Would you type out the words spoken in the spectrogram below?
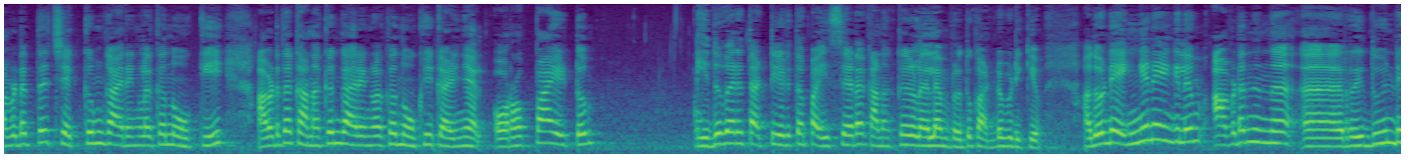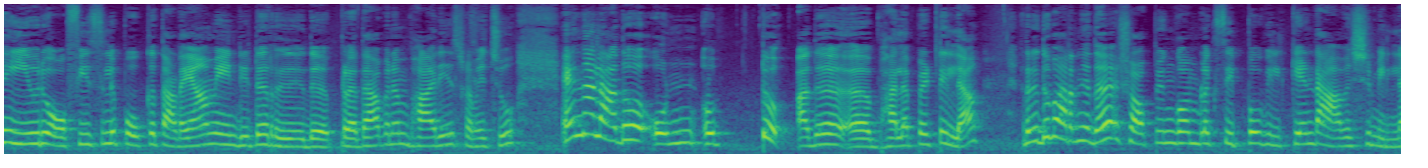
അവിടുത്തെ ചെക്കും കാര്യങ്ങളൊക്കെ നോക്കി അവിടുത്തെ കണക്കും കാര്യങ്ങളൊക്കെ നോക്കി കഴിഞ്ഞാൽ ഉറപ്പായിട്ടും ഇതുവരെ തട്ടിയെടുത്ത പൈസയുടെ കണക്കുകളെല്ലാം ഋതു കണ്ടുപിടിക്കും. അതുകൊണ്ട് എങ്ങനെയെങ്കിലും അവിടെ നിന്ന് ഋതുവിന്റെ ഈ ഒരു ഓഫീസിൽ പോക്ക് തടയാൻ വേണ്ടിയിട്ട് പ്രതാപനം ഭാര്യ ശ്രമിച്ചു. എന്നാൽ അത് ഒട്ടും അത് ഫലപ്പെട്ടില്ല. ഋതു പറഞ്ഞത് ഷോപ്പിംഗ് കോംപ്ലക്സ് ഇപ്പോൾ വിൽക്കേണ്ട ആവശ്യമില്ല.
